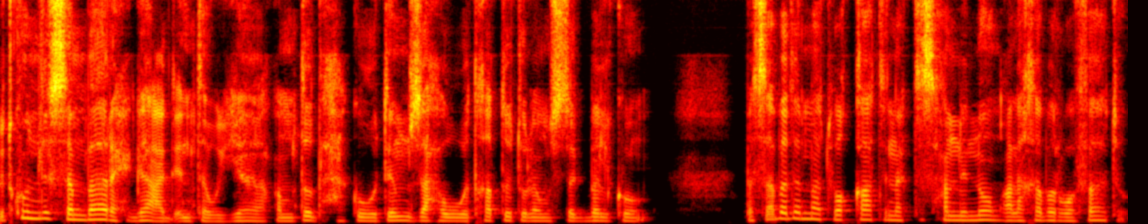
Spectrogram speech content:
بتكون لسه مبارح قاعد أنت وياه عم تضحكوا وتمزحوا وتخططوا لمستقبلكم. بس أبدا ما توقعت إنك تصحى من النوم على خبر وفاته.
